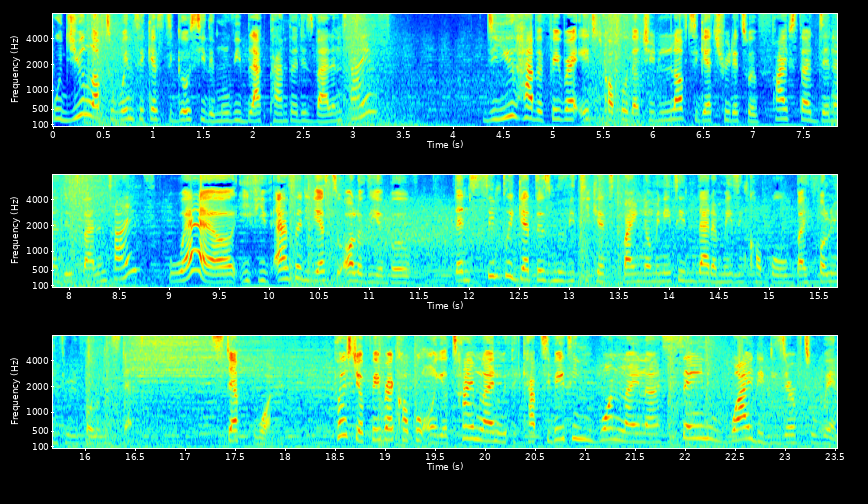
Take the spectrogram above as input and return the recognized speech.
Would you love to win tickets to go see the movie Black Panther this Valentine's? Do you have a favorite aged couple that you'd love to get treated to a five star dinner this Valentine's? Well, if you've answered yes to all of the above, then simply get those movie tickets by nominating that amazing couple by following through the following steps. Step 1 Post your favorite couple on your timeline with a captivating one liner saying why they deserve to win.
